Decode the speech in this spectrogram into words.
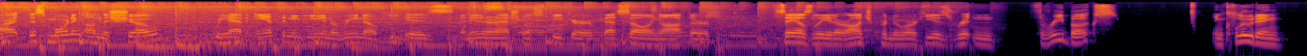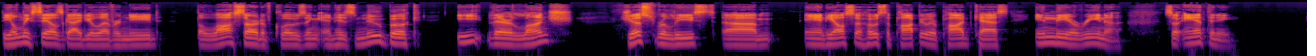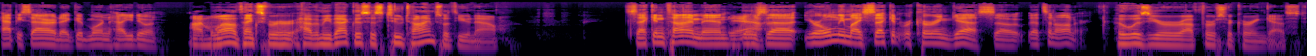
All right, this morning on the show, we have Anthony Iannarino. He is an international speaker, best selling author, sales leader, entrepreneur. He has written three books, including The Only Sales Guide You'll Ever Need, The Lost Art of Closing, and his new book, Eat Their Lunch, just released. Um, and he also hosts a popular podcast in the arena. So, Anthony, happy Saturday. Good morning. How you doing? I'm well. Thanks for having me back. This is two times with you now. Second time, man. Yeah. There's uh, you're only my second recurring guest, so that's an honor. Who was your uh, first recurring guest?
